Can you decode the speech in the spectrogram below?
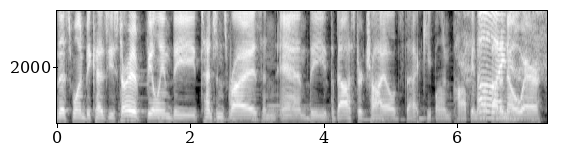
this one because you started feeling the tensions rise and and the the bastard childs that keep on popping up Oh, out I of know. nowhere.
